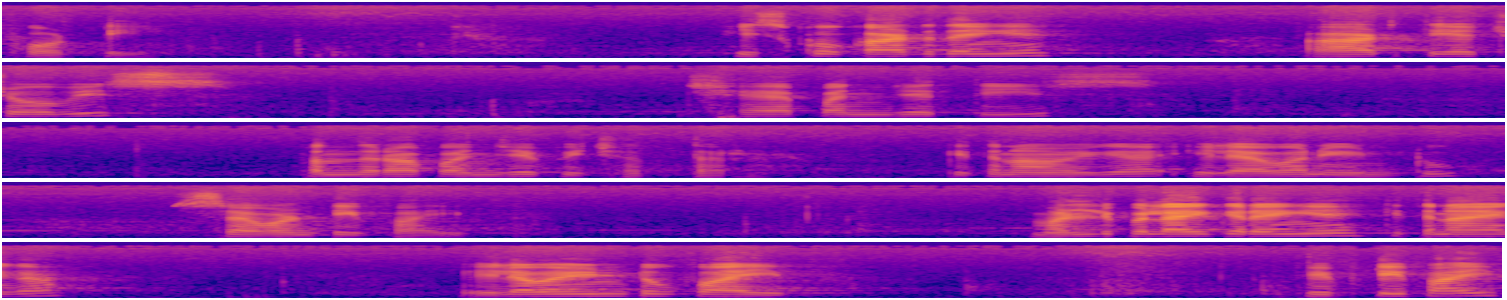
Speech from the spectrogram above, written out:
forty इसको काट देंगे, आठ या चौबीस छः पंजे तीस, पंद्रह पंजे पिछहत्तर, कितना हो गया? Eleven into seventy five multiply करेंगे, कितना आएगा? Eleven into five, fifty five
